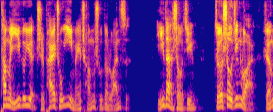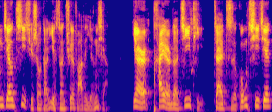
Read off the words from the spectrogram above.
她们一个月只排出一枚成熟的卵子，一旦受精，则受精卵仍将继续受到叶酸缺乏的影响，因而胎儿的机体在子宫期间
